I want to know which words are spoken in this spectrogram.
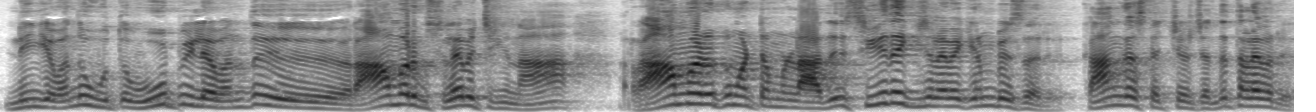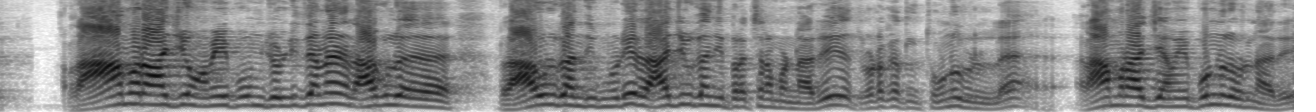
நீங்க வந்து ஊபியில வந்து ராமருக்கு சிலை வச்சீங்கன்னா ராமருக்கு மட்டும் இல்லாது சீதைக்கு சிலை வைக்கணும்னு பேசுறாரு. காங்கிரஸ் கட்சியை சேர்ந்த தலைவர். ராமராஜ்யம் அமைப்பும் சொல்லி தானே ராகுல் ராகுல் காந்தி முன்னாடி ராஜீவ் காந்தி பிரச்சனை பண்ணாரு. தொடக்கத்தில் தொண்ணூறுல ராமராஜ்ய அமைப்புன்னு சொன்னாரு.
